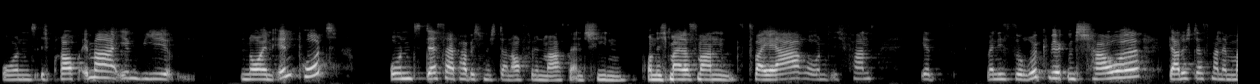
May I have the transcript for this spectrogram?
Und ich brauche immer irgendwie neuen Input. Und deshalb habe ich mich dann auch für den Master entschieden. Und ich meine, das waren zwei Jahre und ich fand jetzt wenn ich so rückwirkend schaue, dadurch, dass man im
